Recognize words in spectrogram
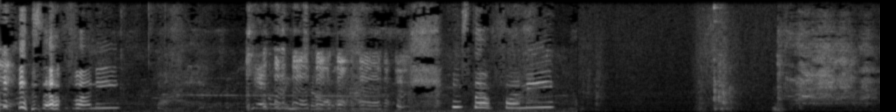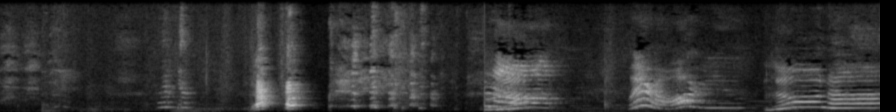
Is that funny? Is that funny? Where are you? Luna!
